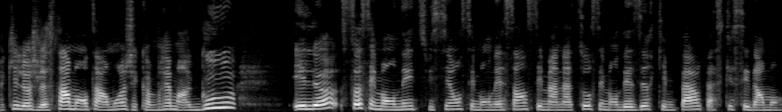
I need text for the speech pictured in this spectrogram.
OK, là, je le sens monter en moi, j'ai comme vraiment le goût. Et là, ça, c'est mon intuition, c'est mon essence, c'est ma nature, c'est mon désir qui me parle parce que c'est dans mon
